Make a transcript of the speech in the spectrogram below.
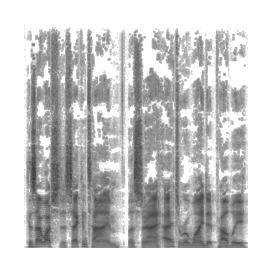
because I watched it a second time, listener. I, I had to rewind it probably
